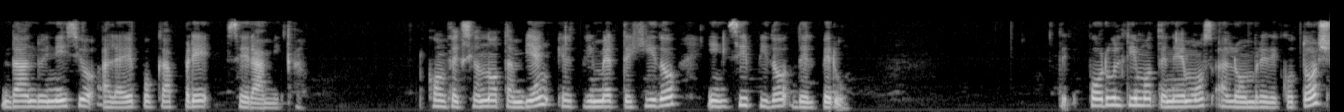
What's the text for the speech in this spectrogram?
dando inicio a la época pre-cerámica. Confeccionó también el primer tejido insípido del Perú. Por último tenemos al hombre de Kotosh,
